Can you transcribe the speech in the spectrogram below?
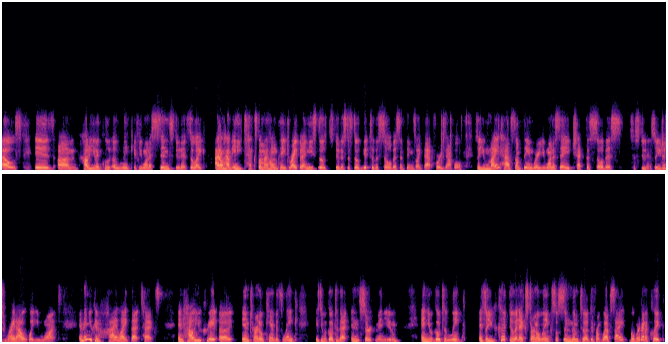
else is um, how do you include a link if you want to send students? So like, I don't have any text on my homepage, right? But I need still students to still get to the syllabus and things like that, for example. So you might have something where you want to say, check the syllabus to students. So you just write out what you want. And then you can highlight that text. And how you create an internal Canvas link is you would go to that insert menu and you would go to link. And so you could do an external link, so send them to a different website, but we're gonna click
